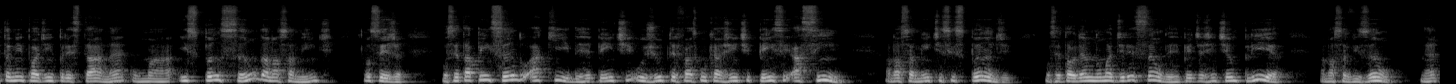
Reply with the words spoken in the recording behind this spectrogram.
também pode emprestar né, uma expansão da nossa mente, ou seja, você está pensando aqui, de repente o Júpiter faz com que a gente pense assim, a nossa mente se expande, você está olhando numa direção, de repente a gente amplia a nossa visão, né?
